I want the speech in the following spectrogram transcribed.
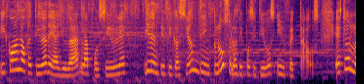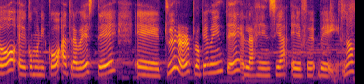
y con el objetivo de ayudar la posible identificación de incluso los dispositivos infectados. Esto lo eh, comunicó a través de eh, Twitter propiamente la agencia FBI. ¿no?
